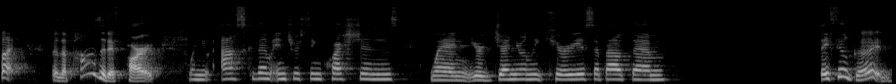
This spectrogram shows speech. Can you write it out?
But for the positive part, when you ask them interesting questions, when you're genuinely curious about them, they feel good.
